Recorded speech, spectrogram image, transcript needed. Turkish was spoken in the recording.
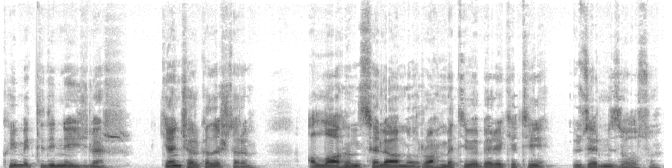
Kıymetli dinleyiciler, genç arkadaşlarım, Allah'ın selamı, rahmeti ve bereketi üzerinize olsun.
